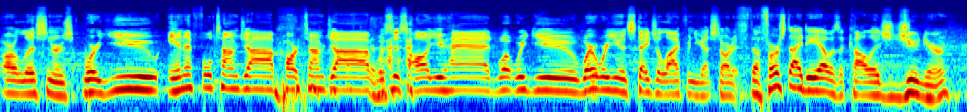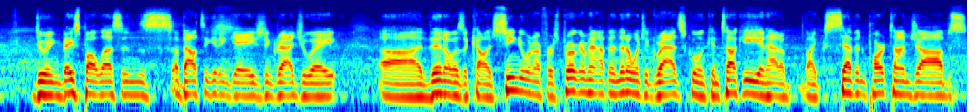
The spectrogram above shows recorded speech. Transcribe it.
our listeners: Were you in a full time job, part time job? Was this all you had? What were you? Where were you in stage of life when you got started? The first idea was a college junior doing baseball lessons, about to get engaged and graduate. Uh, then I was a college senior when our first program happened. Then I went to grad school in Kentucky and had a, like seven part-time jobs.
